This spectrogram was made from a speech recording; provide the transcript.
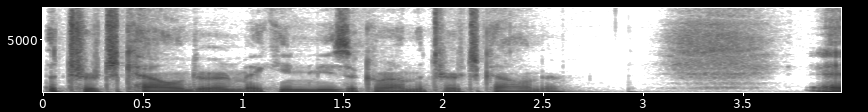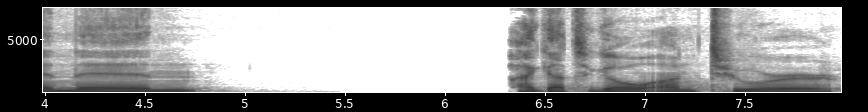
the church calendar and making music around the church calendar. And then I got to go on tour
